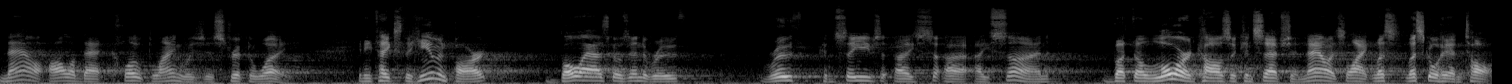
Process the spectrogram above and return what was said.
Now, all of that cloaked language is stripped away. And he takes the human part Boaz goes into Ruth. Ruth conceives a, uh, a son, but the Lord calls a conception. Now it's like, let's, let's go ahead and talk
